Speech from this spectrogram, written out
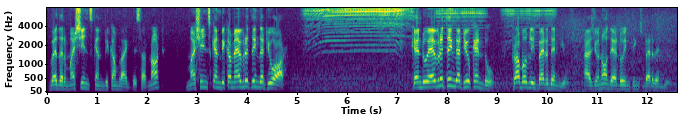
whether machines can become like this or not. Machines can become everything that you are. Can do everything that you can do, probably better than you. As you know, they are doing things better than you.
